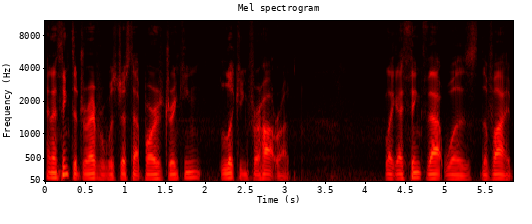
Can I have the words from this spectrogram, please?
And I think the driver was just at bars drinking, looking for Hot Rod. Like, I think that was the vibe.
